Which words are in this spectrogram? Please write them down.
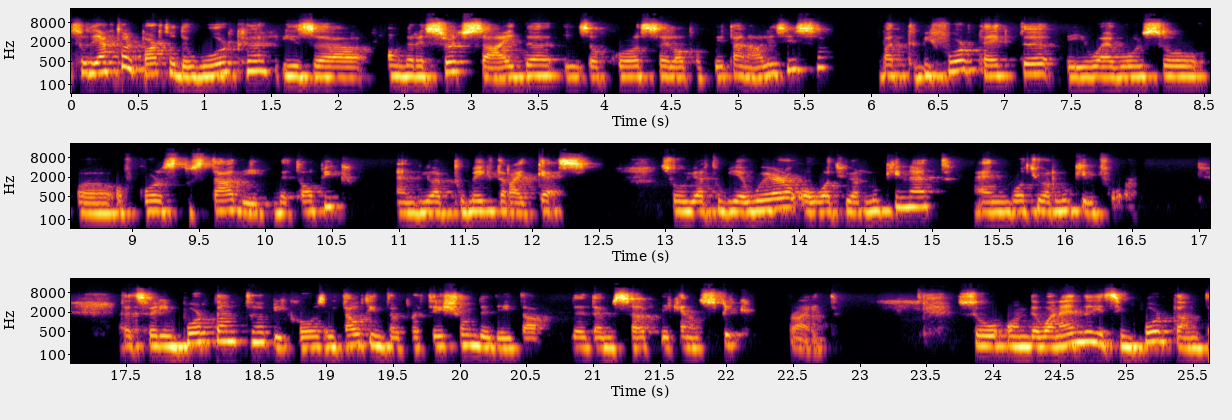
So the actual part of the work is uh, on the research side is of course a lot of data analysis. But before that, you have also, uh, of course, to study the topic and you have to make the right guess. So you have to be aware of what you are looking at and what you are looking for. That's very important because without interpretation, the data themselves they cannot speak right. So on the one hand, it's important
